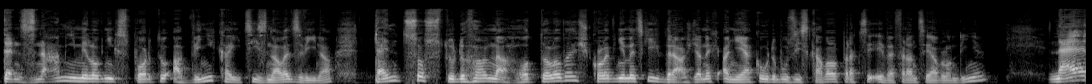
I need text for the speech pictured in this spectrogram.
ten známý milovník sportu a vynikající znalec vína, ten, co studoval na hotelové škole v německých Drážďanech a nějakou dobu získával praxi i ve Francii a v Londýně? Ne,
